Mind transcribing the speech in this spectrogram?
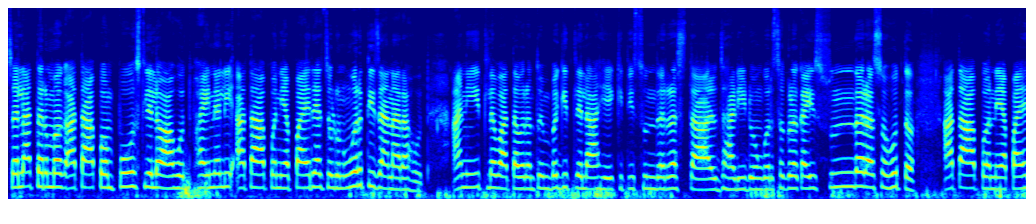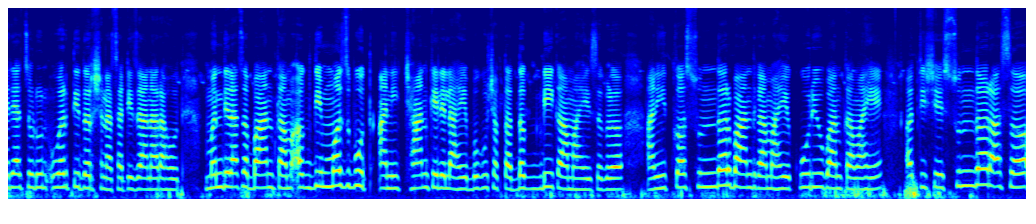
चला तर मग आता आपण पोहोचलेलो आहोत. फायनली आता आपण या पायऱ्या चढून वरती जाणार आहोत. आणि इथलं वातावरण तुम्ही बघितलेलं आहे किती सुंदर रस्ता झाडी डोंगर सगळं काही सुंदर असं होतं. आता आपण या पायऱ्या चढून वरती दर्शनासाठी जाणार आहोत. मंदिराचं बांधकाम अगदी मजबूत आणि छान केलेलं आहे. बघू शकता दगडी काम आहे सगळं आणि इतकं सुंदर बांधकाम आहे कोरीव बांधकाम आहे. अतिशय सुंदर असं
